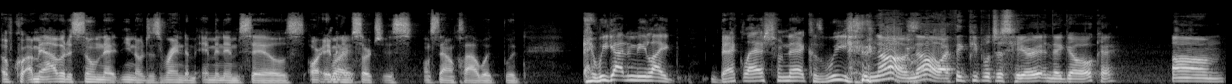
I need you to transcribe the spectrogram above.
Of course. I mean, I would assume that you know just random Eminem sales or Eminem Right. searches on SoundCloud would would. Hey, we got any like backlash from that? Because we No, no. I think people just hear it and they go, okay. Um,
